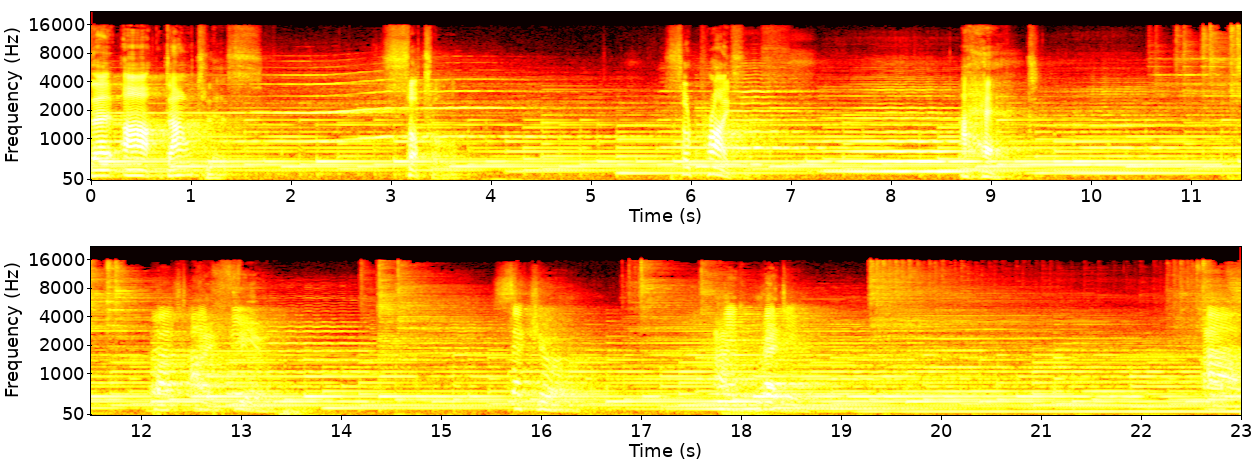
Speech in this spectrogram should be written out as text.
There are doubtless subtle surprises ahead. But I feel secure and ready as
